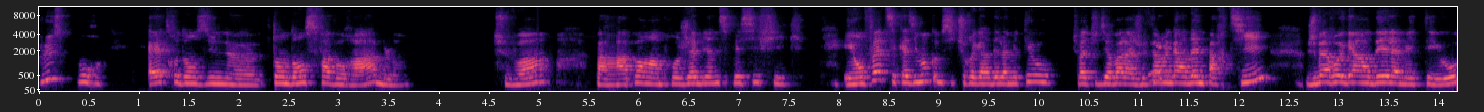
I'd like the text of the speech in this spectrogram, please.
plus pour être dans une euh, tendance favorable, tu vois, par rapport à un projet bien spécifique. Et en fait, c'est quasiment comme si tu regardais la météo. Tu vas te dire, voilà, je vais faire un garden party, je vais regarder la météo,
